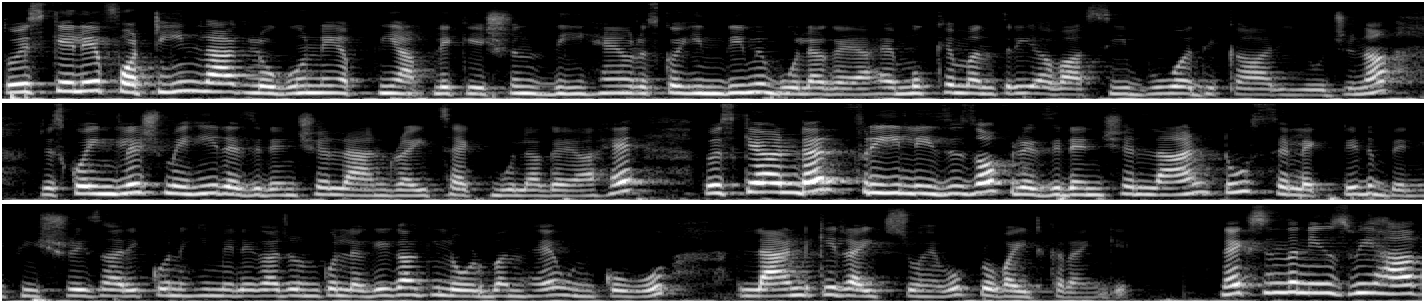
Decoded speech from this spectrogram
तो इसके लिए 14 लाख लोगों ने अपनी एप्लीकेशन दी हैं और इसको हिंदी में बोला गया है, मुख्यमंत्री आवासीय भू अधिकार योजना, जिसको इंग्लिश में ही रेजिडेंशियल लैंड राइट्स एक्ट बोला गया है। तो इसके under free leases of residential land to selected beneficiaries हर एक को नहीं मिलेगा जो उनको लगेगा कि लोड बंद है, उनको वो लैंड के राइट्स जो हैं वो प्रोवाइड कराएँगे। Next in the news we have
